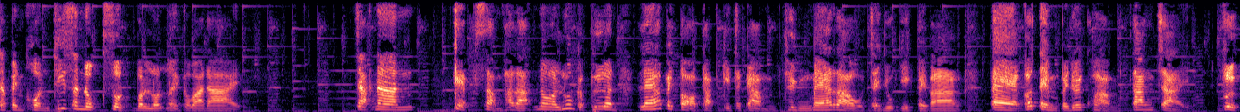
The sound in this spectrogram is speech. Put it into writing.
จะเป็นคนที่สนุกสุดบนรถเลยก็ว่าได้ จากนั้นเก็บสัมภาระนอนร่วมกับเพื่อน แล้วไปต่อกับกิจกรรม ถึงแม้เราจะยุกยิกไปบ้าง แต่ก็เต็มไปด้วยความตั้งใจ ฝึก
